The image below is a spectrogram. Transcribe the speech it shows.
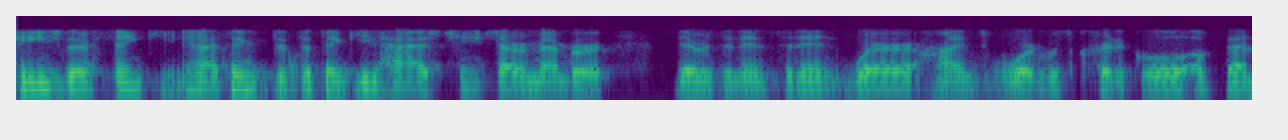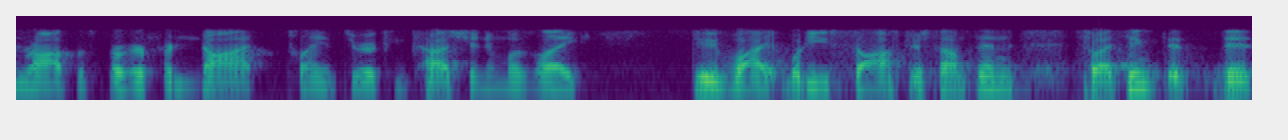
change their thinking, and I think that the thinking has changed. I remember there was an incident where Hines Ward was critical of Ben Roethlisberger for not playing through a concussion, and was like, "Dude, why? What are you soft or something?" So I think that that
